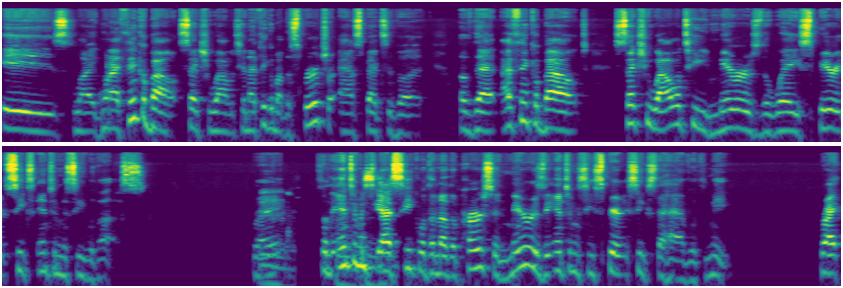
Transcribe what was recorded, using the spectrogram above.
is like when I think about sexuality and I think about the spiritual aspects of it, of that. I think about sexuality mirrors the way spirit seeks intimacy with us, right? Mm So the intimacy I Mhm. seek with another person mirrors the intimacy spirit seeks to have with me. Right?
